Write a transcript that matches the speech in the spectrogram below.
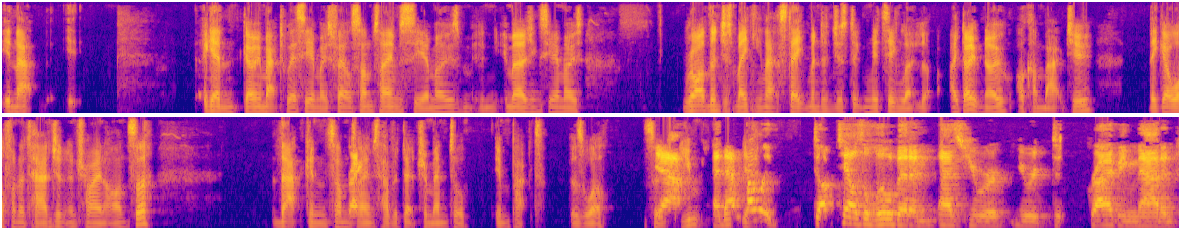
in that again, going back to where CMOs fail, sometimes CMOs, emerging CMOs, rather than just making that statement and just admitting, like, look, I don't know, I'll come back to you, they go off on a tangent and try and answer. That can sometimes right. have a detrimental impact as well. So yeah, you, and that probably dovetails a little bit, and as you were you were describing that and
